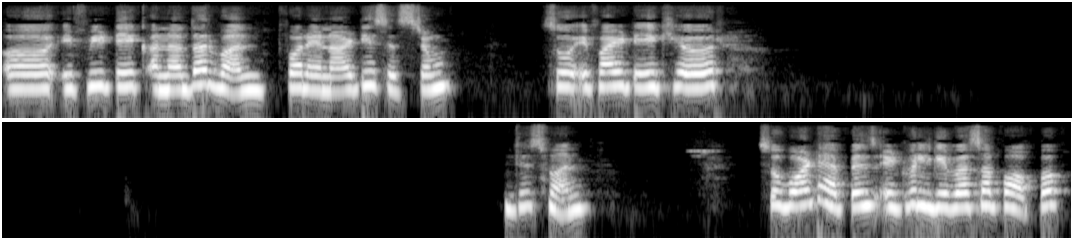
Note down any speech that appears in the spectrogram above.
uh, if we take another one for nrt system so if i take here this one so what happens? It will give us a pop-up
